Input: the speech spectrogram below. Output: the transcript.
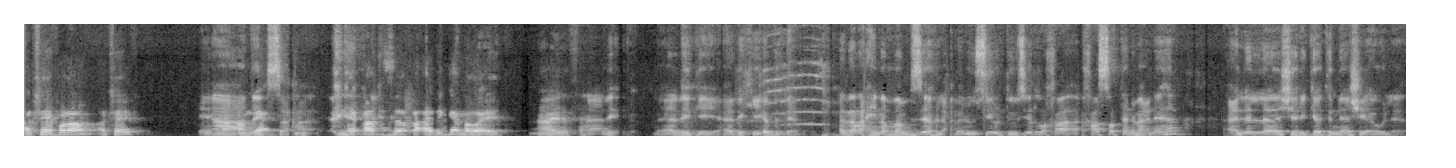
راك شايف رام شايف؟ يعطيك الصحة. النقاط الزرقاء هذه كاع مواعيد هذه هذيك هي هذيك هي بالذات. هذا راح ينظم بزاف العمل وسيرته وسيرته خاصة معناها على الشركات الناشئة ولا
